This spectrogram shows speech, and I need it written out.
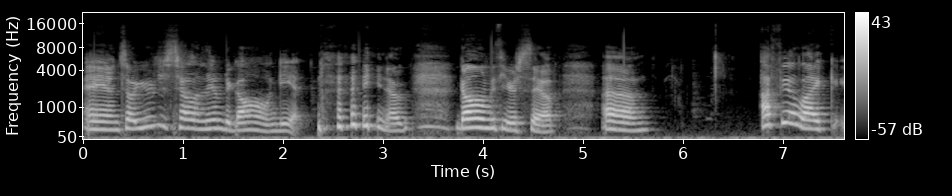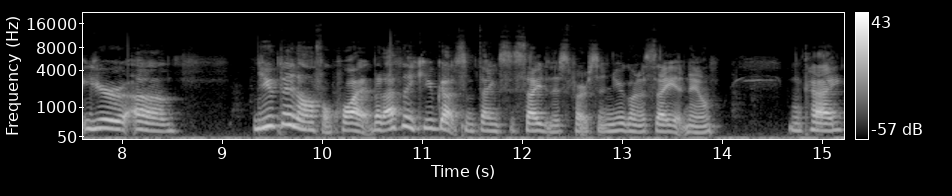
And so you're just telling them to go on get you know go on with yourself. Um, i feel like you're um, You've been awful quiet, but I think you've got some things to say to this person. You're going to say it now. Okay?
